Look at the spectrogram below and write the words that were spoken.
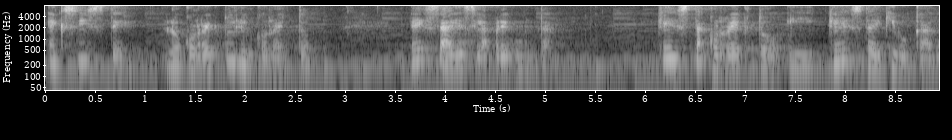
¿Existe lo correcto y lo incorrecto? Esa es la pregunta. ¿Qué está correcto y qué está equivocado?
